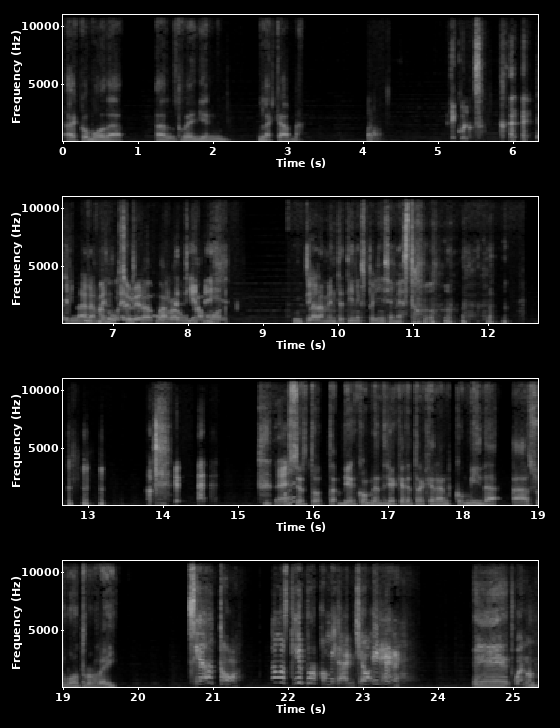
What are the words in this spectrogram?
acomoda al rey en, la cama. Ridículos. Claramente se hubiera agarrado un tiene, Claramente tiene experiencia en esto. ¿Eh? Por cierto, también convendría que le trajeran comida a su otro rey. Cierto. Vamos que ir por comida. Yo iré. Y bueno,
